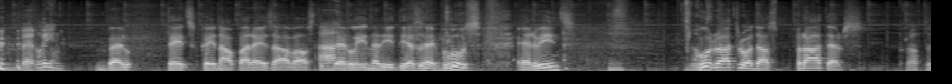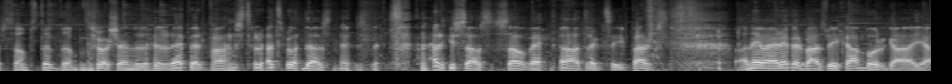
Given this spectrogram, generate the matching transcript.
Berlīna. Ber teica, ka nav pareizā valsts. Ah. Berlīna arī diezai būs. Ervīns. Kur atrodas Prāters? Prāters Amsterdam. Droši vien reperpāns tur atrodas. Arī savs, savu veidu attrakciju parks. Ne vai reperpāns bija Hamburgā, jā,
